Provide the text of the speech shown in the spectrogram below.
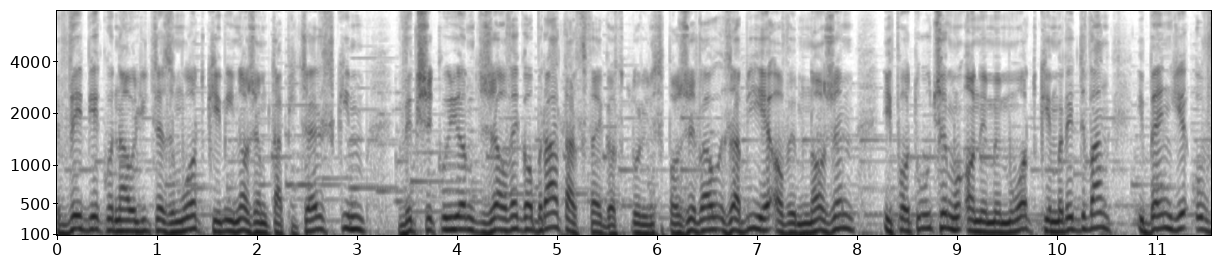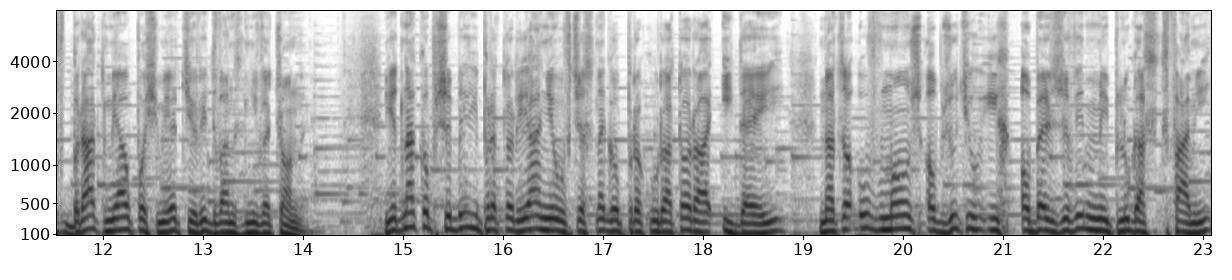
wybiegł na ulicę z młotkiem i nożem tapicerskim, wykrzykując, że owego brata swego, z którym spożywał, zabije owym nożem i potłucze mu onym młotkiem rydwan i będzie ów brat miał po śmierci rydwan zniweczony. Jednako przybyli pretorianie ówczesnego prokuratora Idei, na co ów mąż obrzucił ich obelżywymi plugastwami,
